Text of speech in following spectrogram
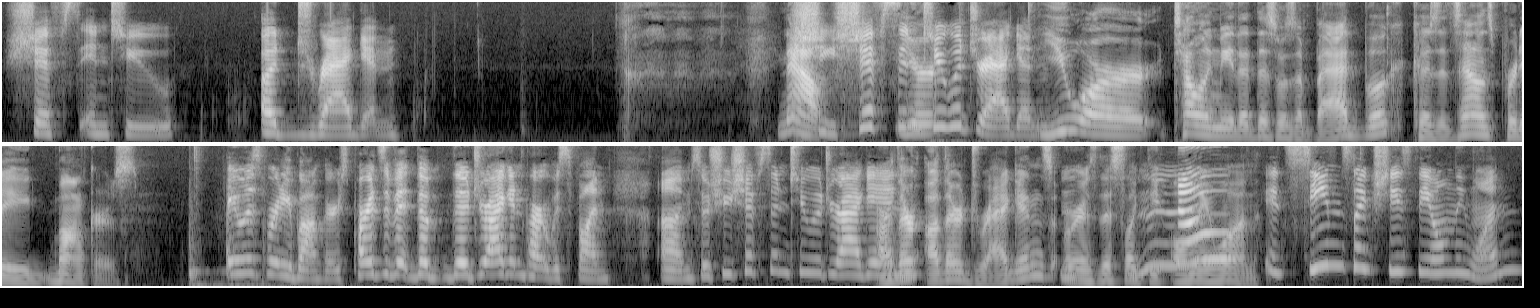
shifts into a dragon. Now, She shifts into a dragon. you are telling me that this was a bad book because it sounds pretty bonkers. It was pretty bonkers. Parts of it, the the dragon part was fun. Um, so she shifts into a dragon. Are there other dragons, or is this like the No, only one? It seems like she's the only one.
